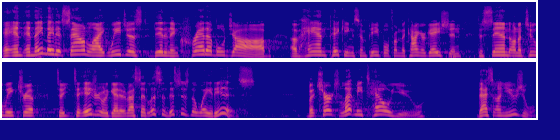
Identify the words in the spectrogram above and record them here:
And, and they made it sound like we just did an incredible job of handpicking some people from the congregation to send on a two week trip to, to Israel together. But I said, listen, this is the way it is. But, church, let me tell you, that's unusual.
